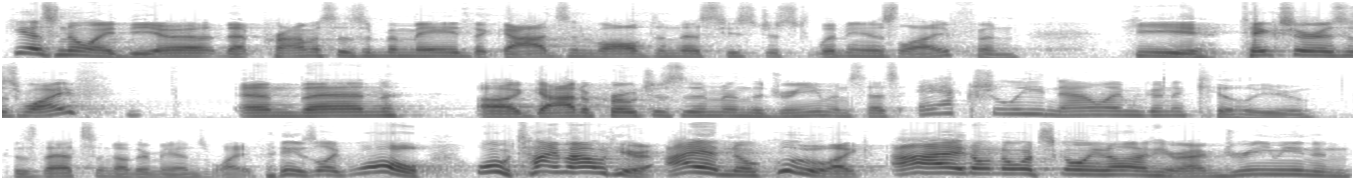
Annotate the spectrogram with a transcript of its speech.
He has no idea that promises have been made, that God's involved in this. He's just living his life. And he takes her as his wife. And then uh, God approaches him in the dream and says, Actually, now I'm going to kill you because that's another man's wife. And he's like, Whoa, whoa, time out here. I had no clue. Like, I don't know what's going on here. I'm dreaming and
